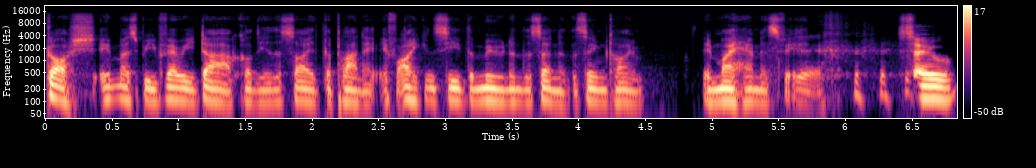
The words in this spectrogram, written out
gosh, it must be very dark on the other side of the planet if I can see the moon and the sun at the same time in my hemisphere. yeah. So,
